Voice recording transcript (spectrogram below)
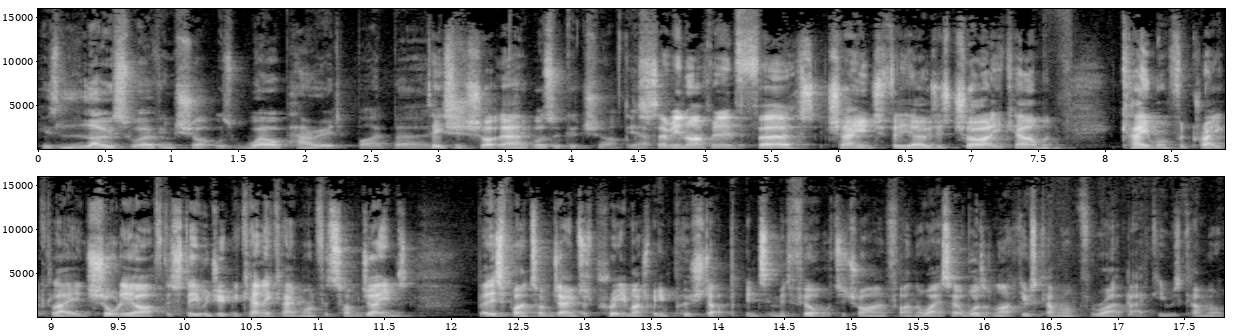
His low swerving shot was well parried by Burge. Decent shot there. It was a good shot. Yeah. 79th minute, first change for the O's as Charlie Kelman came on for Craig Clay, and shortly after, Stephen Duke McKenna came on for Tom James. But at this point, Tom James was pretty much being pushed up into midfield to try and find the way. So it wasn't like he was coming on for right back; he was coming on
